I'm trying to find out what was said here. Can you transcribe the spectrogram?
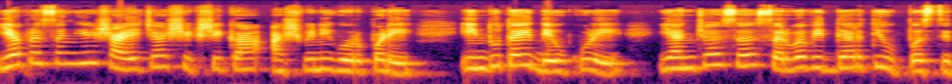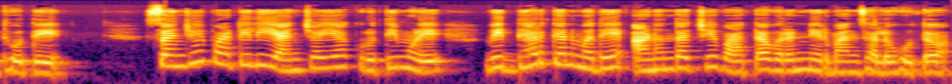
या प्रसंगी शाळेच्या शिक्षिका अश्विनी घोरपडे इंदुताई देवकुळे यांच्यासह सर्व विद्यार्थी उपस्थित होते. संजय पाटील यांच्या या कृतीमुळे विद्यार्थ्यांमध्ये आनंदाचे वातावरण निर्माण झालं होतं.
